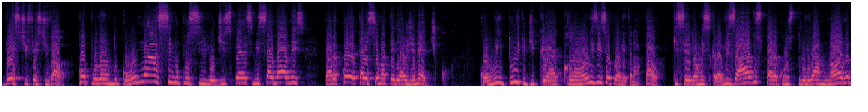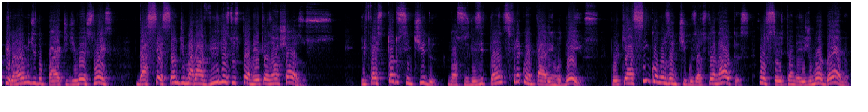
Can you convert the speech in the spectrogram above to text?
deste festival, copulando com o máximo possível de espécimes saudáveis para coletar o seu material genético, com o intuito de criar clones em seu planeta natal, que serão escravizados para construir a nova pirâmide do parque de diversões da seção de maravilhas dos planetas rochosos. E faz todo sentido nossos visitantes frequentarem rodeios, porque assim como os antigos astronautas, o sertanejo moderno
